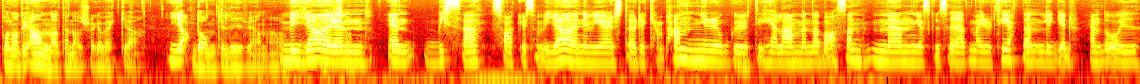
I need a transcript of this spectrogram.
på någonting annat än att försöka väcka ja. dem till liv igen. vi gör en, en, vissa saker som vi gör när vi gör större kampanjer och går ut i hela användarbasen. Men jag skulle säga att majoriteten ligger ändå i,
